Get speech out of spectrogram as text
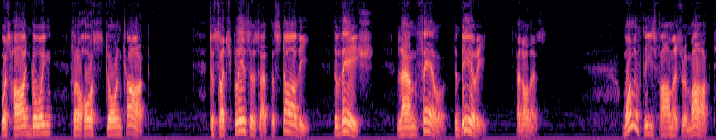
was hard going for a horse-drawn cart to such places as the Starvey, the Vaish, Lamb Fell, the Beery, and others. One of these farmers remarked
